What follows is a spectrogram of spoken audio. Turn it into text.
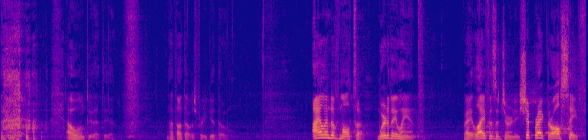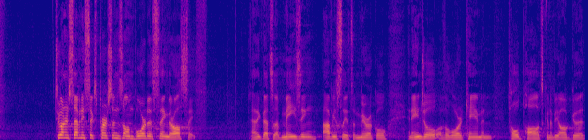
I won't do that to you. I thought that was pretty good, though. Island of Malta. Where do they land? Right? Life is a journey. Shipwreck, they're all safe. 276 persons on board this thing, they're all safe. I think that's amazing. Obviously, it's a miracle. An angel of the Lord came and told Paul it's going to be all good.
